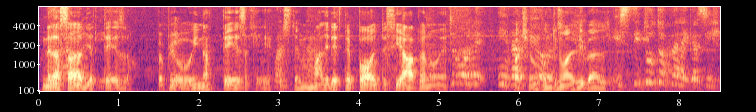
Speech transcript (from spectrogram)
nella sala di attesa. Proprio in attesa che queste maledette porte si aprano e facciano continuare il livello. Istituto Pegasi.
